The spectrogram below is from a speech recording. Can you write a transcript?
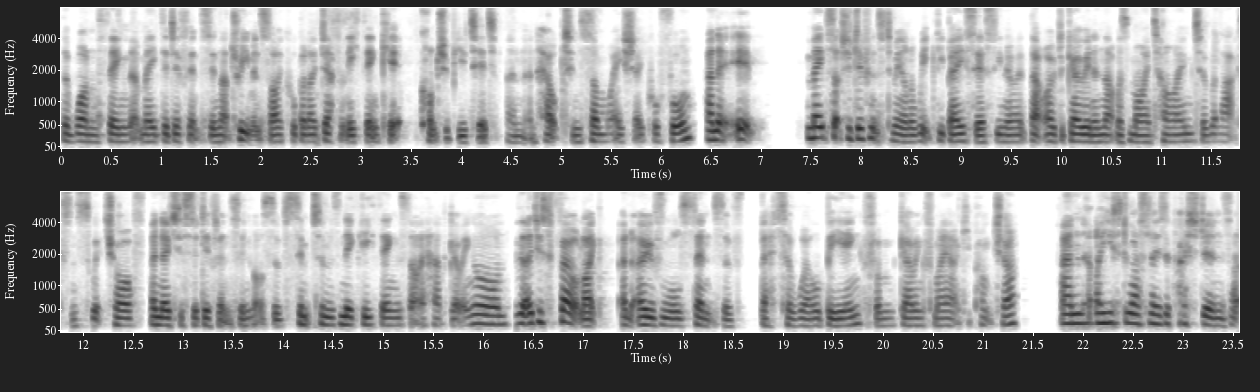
the one thing that made the difference in that treatment cycle, but I definitely think it contributed and, and helped in some way, shape, or form. And it, it made such a difference to me on a weekly basis. You know, that I would go in and that was my time to relax and switch off. I noticed a difference in lots of symptoms, niggly things that I had going on. I just felt like an overall sense of better well being from going for my acupuncture. And I used to ask loads of questions. I,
